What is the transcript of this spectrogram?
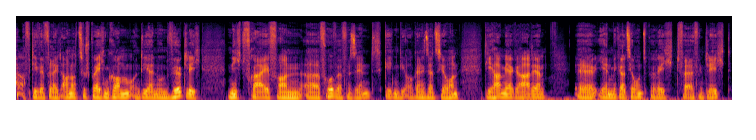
auf die wir vielleicht auch noch zu sprechen kommen und die ja nun wirklich nicht frei von äh, Vorwürfen sind gegen die Organisation, die haben ja gerade äh, ihren Migrationsbericht veröffentlicht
